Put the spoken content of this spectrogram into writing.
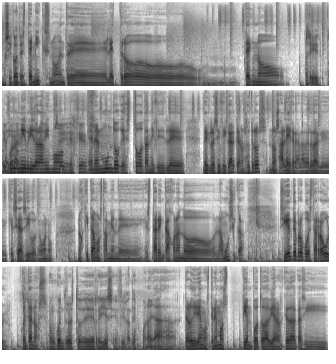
Musicote. este mix, ¿no? Entre electro, tecno. no Sí, sí, hay un híbrido ahora mismo Sí, es que- en el mundo que es todo tan difícil de, de clasificar que a nosotros nos alegra, la verdad, que, que sea así, porque bueno, nos quitamos también de estar encajonando la música. Siguiente propuesta, Raúl, cuéntanos. No encuentro esto de Reyes, fíjate. Bueno, ya te lo diremos, tenemos tiempo todavía, nos queda casi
